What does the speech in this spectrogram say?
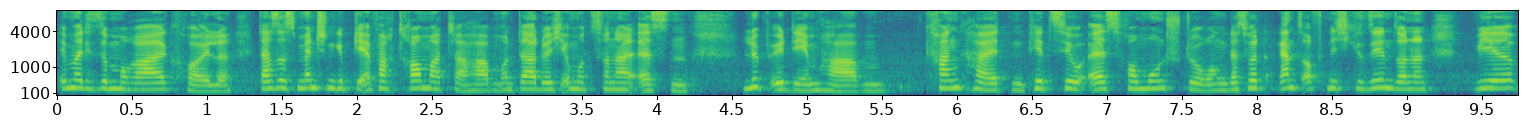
immer diese Moralkeule. Dass es Menschen gibt, die einfach Traumata haben und dadurch emotional essen, Lipödem haben, Krankheiten, PCOS, Hormonstörungen. Das wird ganz oft nicht gesehen, sondern wir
